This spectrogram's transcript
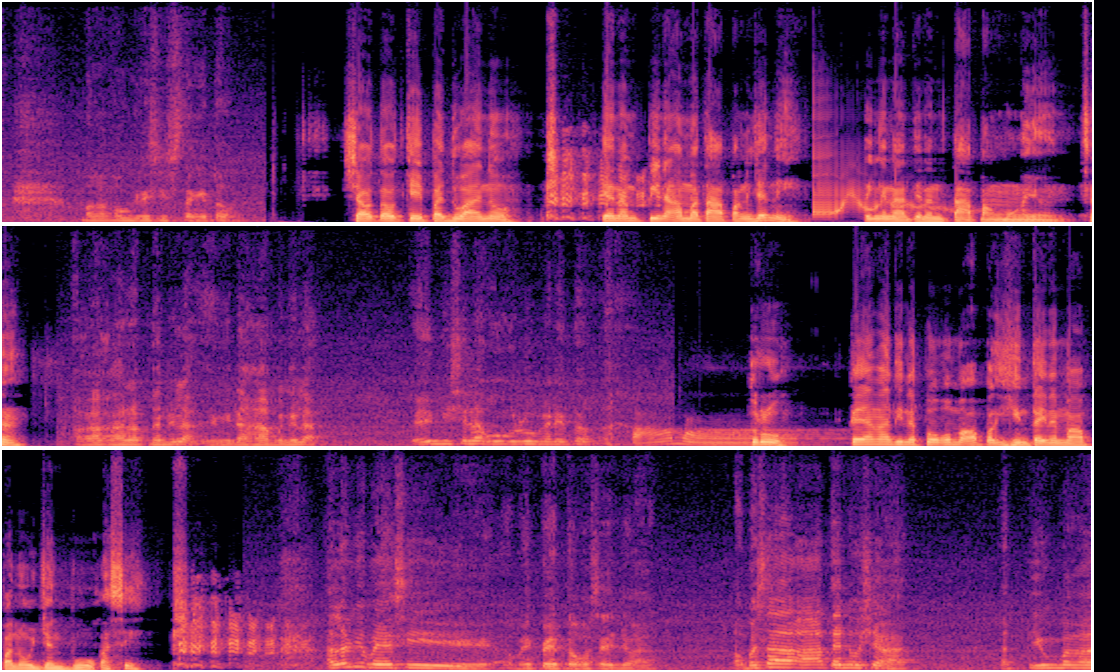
mga kongresistang ito. Shoutout kay Paduano. Yan ang pinakamatapang dyan eh. Tingnan natin ang tapang mo ngayon. Makakaharap na nila, yung hinahamon nila. Eh, hindi sila uurungan ito. True. Kaya nga di na po ako makapaghintay ng mga panood dyan bukas eh. Niyo ba yan si... May kwento ko sa inyo ha. O, basta aaten siya. At yung mga...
